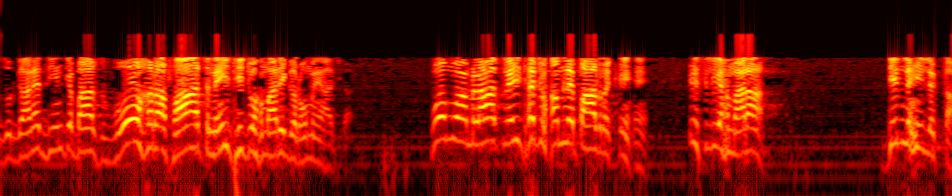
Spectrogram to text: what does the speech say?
بزرگان دین کے پاس وہ حرافات نہیں تھی جو ہمارے گھروں میں آج کل وہ معاملات نہیں تھے جو ہم نے پال رکھے ہیں اس لیے ہمارا دل نہیں لگتا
